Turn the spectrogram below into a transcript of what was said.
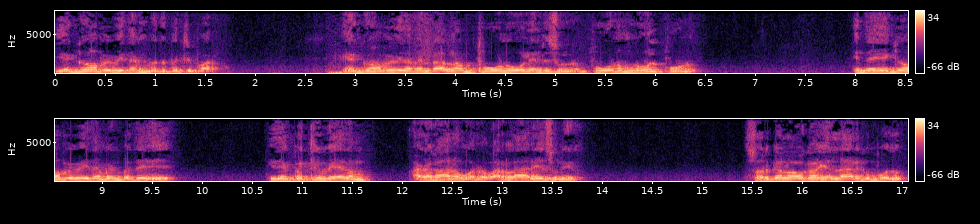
யஜ்னோபவீதம் என்பது பற்றி பார்ப்போம். யஜ்னோபவீதம் என்றால் நாம் பூநூல் என்று சொல்கிறோம். பூணும் நூல் பூணூல் இந்த யஜ்னோபவீதம் என்பது இதை பற்றி வேதம் அழகான ஒரு வரலாறே சொல்லிடுது சொர்க்கலோகம் எல்லாருக்கும் போதும்.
